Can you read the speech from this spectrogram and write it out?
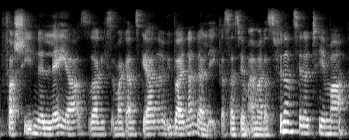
verschiedene Layer, so sage ich es immer ganz gerne, übereinander legt. Das heißt, wir haben einmal das finanzielle Thema,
